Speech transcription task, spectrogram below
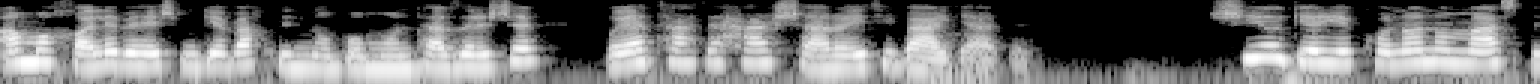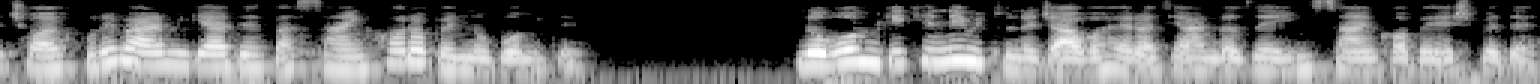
اما خاله بهش میگه وقتی نوبو منتظرشه باید تحت هر شرایطی برگرده. شیو گریه کنان و مست به چای خونه برمیگرده و سنگ ها رو به نوبو میده. نوبو میگه که نمی‌تونه جواهراتی اندازه این سنگ ها بهش بده.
